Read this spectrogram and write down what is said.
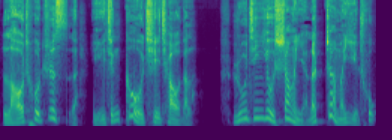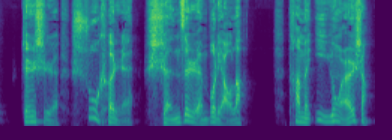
老臭之死已经够蹊跷的了，如今又上演了这么一出，真是叔可忍，婶子忍不了了。他们一拥而上，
